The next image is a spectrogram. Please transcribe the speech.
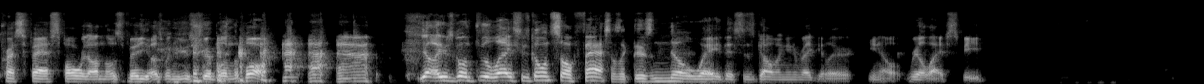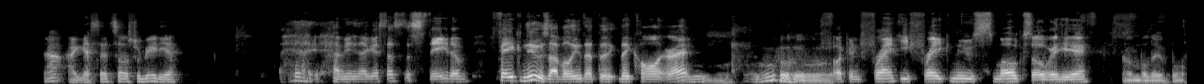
press fast forward on those videos when he was dribbling the ball. Yo, he was going through the legs. He was going so fast. I was like, "There's no way this is going in regular, you know, real life speed." Oh, I guess that's social media. I mean, I guess that's the state of fake news. I believe that they, they call it, right? Ooh. Ooh. Fucking Frankie fake news smokes over here. Unbelievable.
